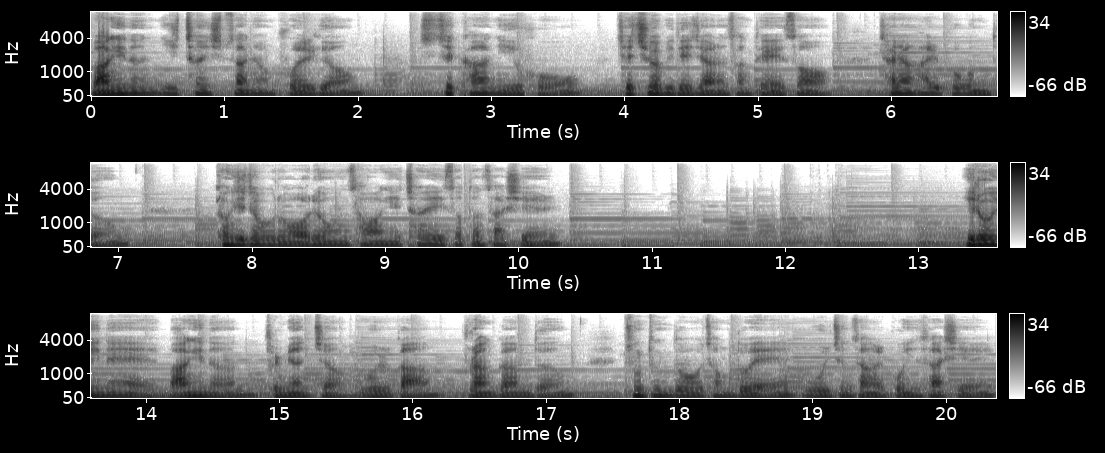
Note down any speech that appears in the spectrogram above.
망인은 2014년 9월경 취직한 이후 재취업이 되지 않은 상태에서 차량 할부금 등 경제적으로 어려운 상황에 처해 있었던 사실. 이로 인해 망인은 불면증, 우울감, 불안감 등 중등도 정도의 우울 증상을 보인 사실.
